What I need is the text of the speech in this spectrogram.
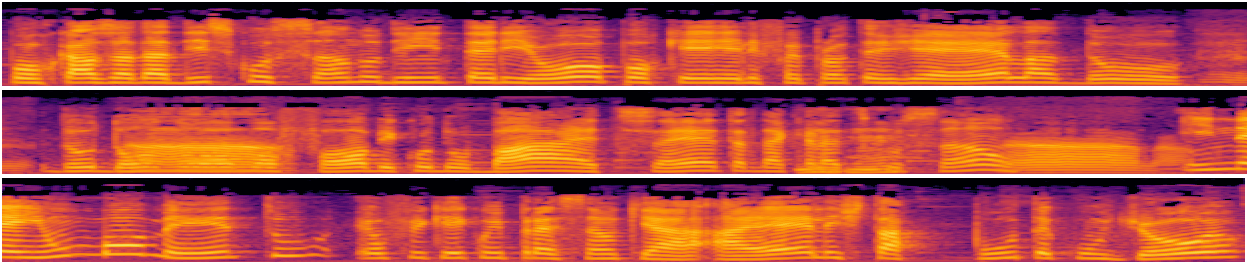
por causa da discussão no dia anterior, porque ele foi proteger ela do, do dono Ah. homofóbico do bar, etc, daquela Uhum. discussão. Ah. Em nenhum momento eu fiquei com a impressão que a, a Ellie está puta com o Joel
